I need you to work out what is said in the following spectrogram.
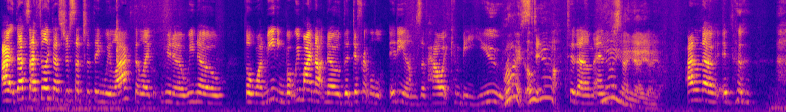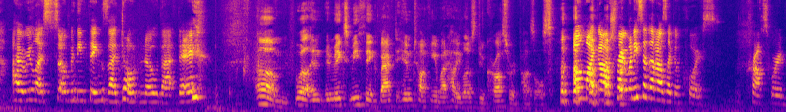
I that's I feel like that's just such a thing we lack that like, you know, we know the one meaning, but we might not know the different little idioms of how it can be used Right. Oh yeah. to them and Yeah, yeah, yeah, yeah, yeah. I don't know. It, I realized so many things I don't know that day. Um. Well, and it makes me think back to him talking about how he loves to do crossword puzzles. Oh my gosh! Right when he said that, I was like, of course, crossword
